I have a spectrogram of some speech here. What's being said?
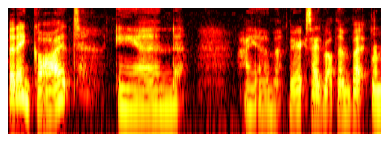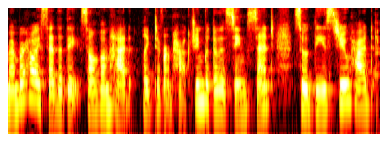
that I got, and I am very excited about them. But remember how I said that they some of them had like different packaging, but they're the same scent. So these two had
